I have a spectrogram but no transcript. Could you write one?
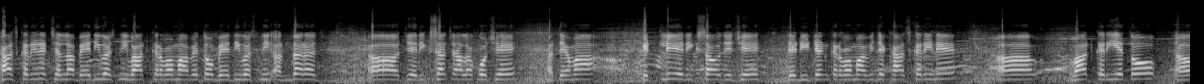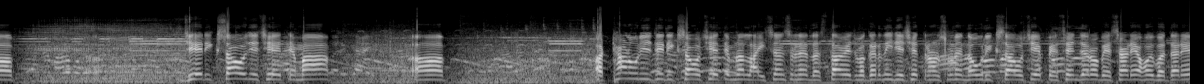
ખાસ કરીને છેલ્લા બે દિવસની વાત કરવામાં આવે તો બે દિવસની અંદર જ જે રિક્ષા ચાલકો છે, તેમાં કેટલીય રિક્ષાઓ જે છે તે ડિટેન કરવામાં આવી છે. ખાસ કરીને વાત કરીએ તો જે રિક્ષાઓ જે છે તેમાં અઠ્ઠાણું જે રિક્ષાઓ છે તેમના લાયસન્સ અને દસ્તાવેજ વગરની જે છે ત્રણસો ને નવ રિક્ષાઓ છે પેસેન્જરો બેસાડ્યા હોય વધારે.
